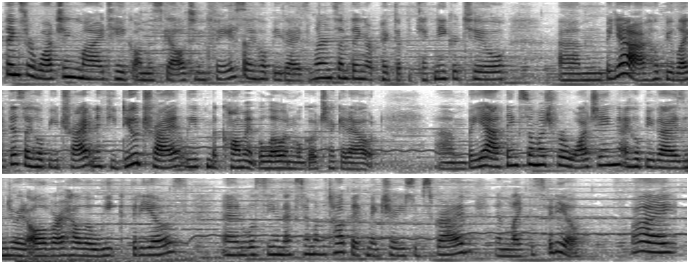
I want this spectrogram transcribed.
Thanks for watching my take on the skeleton face. I hope you guys learned something or picked up a technique or two. Um, but yeah, I hope you like this. I hope you try it. And if you do try it, leave a comment below and we'll go check it out. Um, but yeah, thanks so much for watching. I hope you guys enjoyed all of our HALLO-Week videos. And we'll see you next time on the topic. Make sure you subscribe and like this video. Bye!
